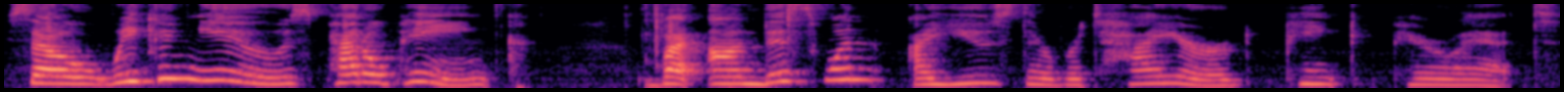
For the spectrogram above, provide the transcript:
So we can use Petal Pink, but on this one, I used the retired pink pirouette.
